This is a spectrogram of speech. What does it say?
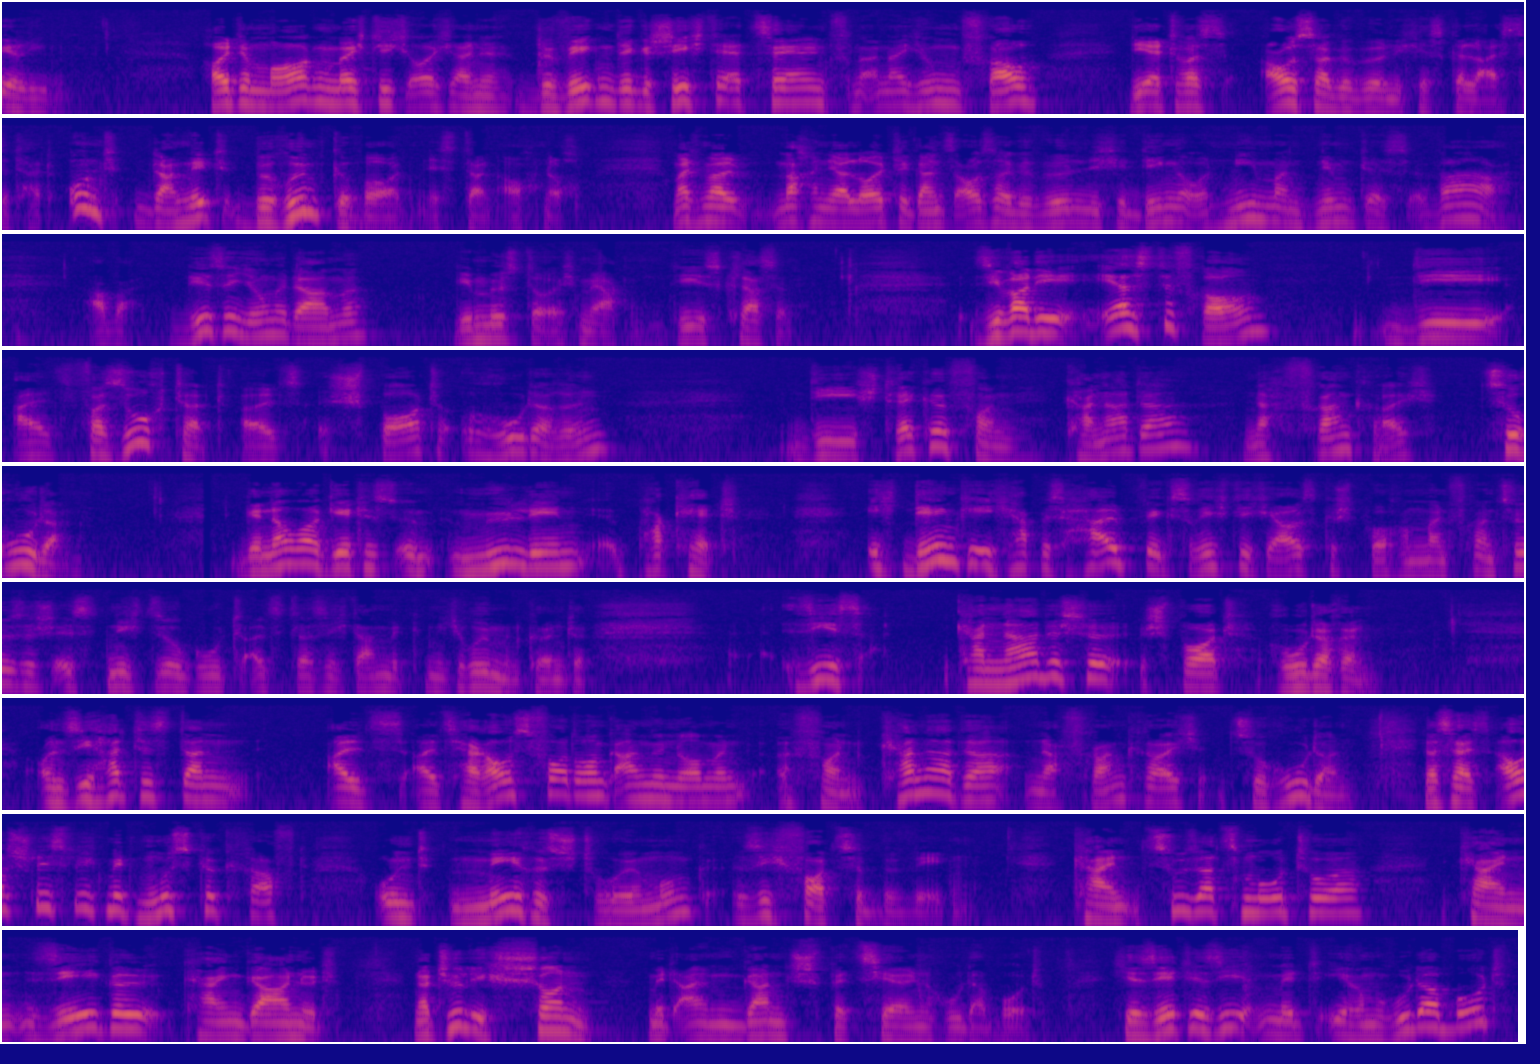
Ihr Lieben. Heute Morgen möchte ich euch eine bewegende Geschichte erzählen von einer jungen Frau, die etwas Außergewöhnliches geleistet hat und damit berühmt geworden ist dann auch noch. Manchmal machen ja Leute ganz außergewöhnliche Dinge und niemand nimmt es wahr. Aber diese junge Dame, die müsst ihr euch merken, die ist klasse. Sie war die erste Frau, die als versucht hat, als Sportruderin die Strecke von Kanada nach Frankreich zu rudern. Genauer geht es um Mylène Paquet. Ich denke, ich habe es halbwegs richtig ausgesprochen. Mein Französisch ist nicht so gut, als dass ich damit mich rühmen könnte. Sie ist kanadische Sportruderin. Und sie hat es dann als, als Herausforderung angenommen, von Kanada nach Frankreich zu rudern. Das heißt, ausschließlich mit Muskelkraft und Meeresströmung sich fortzubewegen. Kein Zusatzmotor, kein Segel, kein Garnüt. Natürlich schon mit einem ganz speziellen Ruderboot. Hier seht ihr sie mit ihrem Ruderboot.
